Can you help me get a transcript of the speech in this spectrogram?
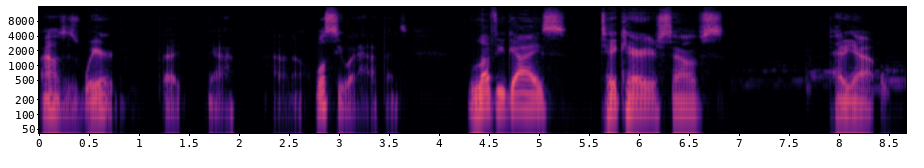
wow, this is weird, but yeah, I don't know. We'll see what happens. Love you guys. Take care of yourselves. Petty out.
